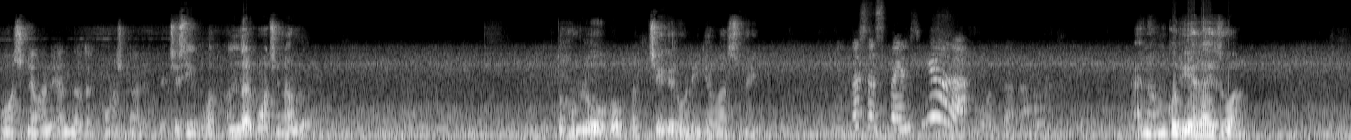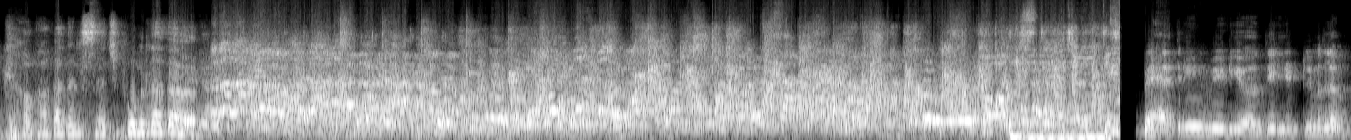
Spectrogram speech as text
पहुँचने वाले अंदर तक पहुँचने वाले जैसे ही बहुत अंदर पहुँचे ना हम लोग तो हम लोगों को बच्चे के रोने की आवाज़ सुनाई इतना सस्पेंस हो रहा एंड हमको रियलाइज़ हुआ कि अबा कादर सच बोल रहा था बेहतरीन वीडियो थी लिटरली मतलब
